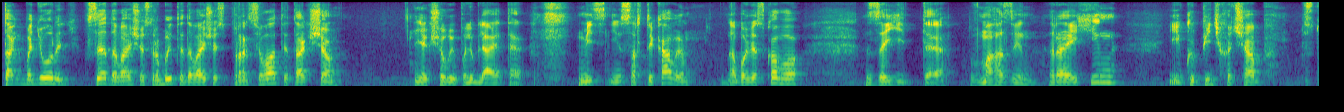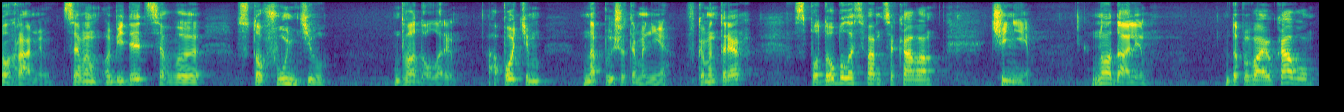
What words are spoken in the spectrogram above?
Так бадьорить, все, давай щось робити, давай щось працювати. Так що, якщо ви полюбляєте міцні сорти кави, обов'язково заїдьте в магазин Райхін і купіть хоча б 100 грамів. Це вам обійдеться в 100 фунтів 2 долари. А потім напишете мені в коментарях, сподобалась вам ця кава чи ні. Ну а далі допиваю каву,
